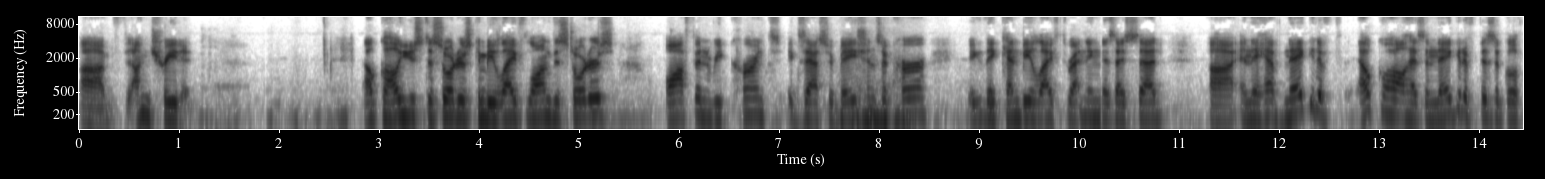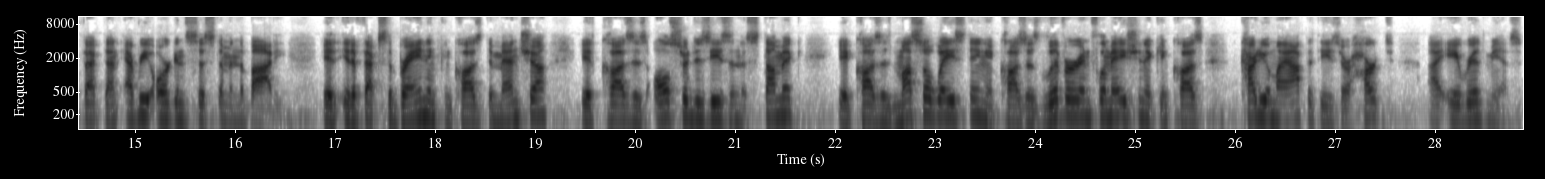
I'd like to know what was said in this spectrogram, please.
uh, untreated. Alcohol use disorders can be lifelong disorders often recurrent exacerbations occur. They can be life threatening, as I said, uh, and they have negative. Alcohol has a negative physical effect on every organ system in the body. It, it affects the brain and can cause dementia. It causes ulcer disease in the stomach. It causes muscle wasting. It causes liver inflammation. It can cause cardiomyopathies or heart uh, arrhythmias.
